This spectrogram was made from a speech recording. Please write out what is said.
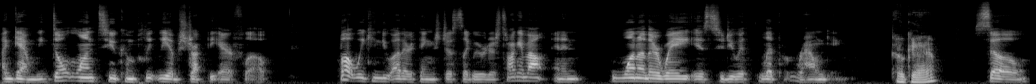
again, we don't want to completely obstruct the airflow, but we can do other things just like we were just talking about. And one other way is to do with lip rounding. Okay. So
